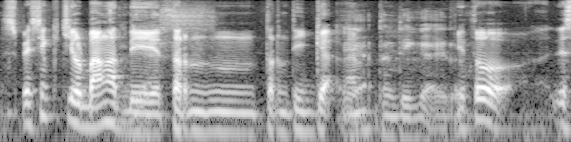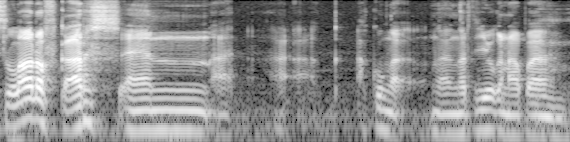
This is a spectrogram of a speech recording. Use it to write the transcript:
space-nya kecil banget di Yes. turn turn 3 kan. Iya, turn tiga itu. Itu there's a lot of cars and I- I- aku nggak nggak ngerti juga kenapa Hmm.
